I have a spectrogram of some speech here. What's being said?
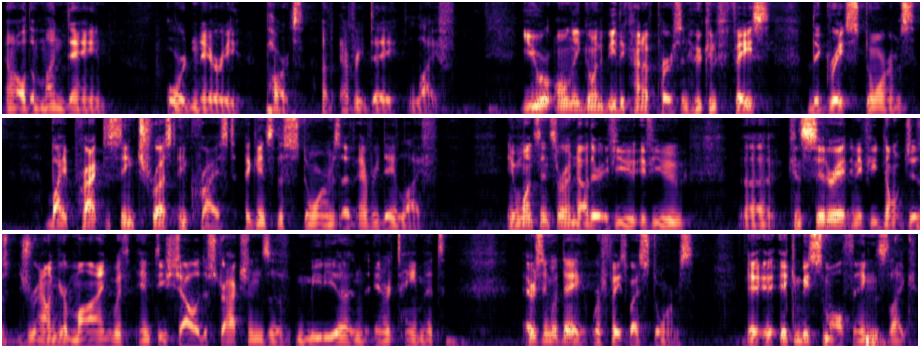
in all the mundane, ordinary, parts of everyday life. You are only going to be the kind of person who can face the great storms by practicing trust in Christ against the storms of everyday life. In one sense or another, if you, if you uh, consider it and if you don't just drown your mind with empty, shallow distractions of media and entertainment, every single day we're faced by storms. It, it, it can be small things like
